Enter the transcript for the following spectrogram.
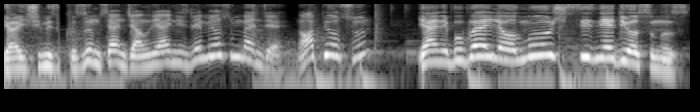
Ya işimiz kızım sen canlı yayın izlemiyorsun bence. Ne yapıyorsun? Yani bu böyle olmuş siz ne diyorsunuz?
